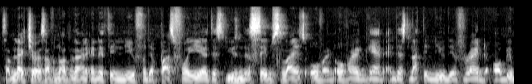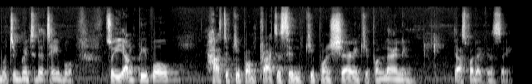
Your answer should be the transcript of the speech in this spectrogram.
Some lecturers have not learned anything new for the past four years. They're using the same slides over and over again, and there's nothing new they've read or be able to bring to the table. So young people have to keep on practicing, keep on sharing, keep on learning. That's what I can say.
